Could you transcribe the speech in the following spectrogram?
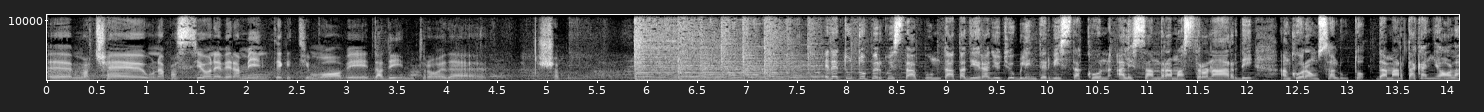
eh, ma c'è una passione veramente che ti muove da dentro ed è chapeau. Ed è tutto per questa puntata di RadioTube l'intervista con Alessandra Mastronardi. Ancora un saluto da Marta Cagnola.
